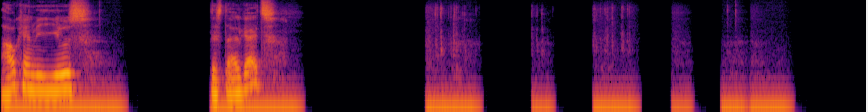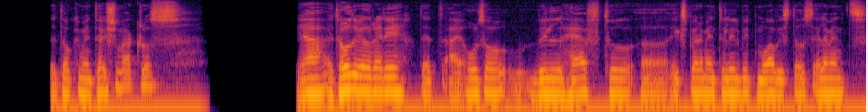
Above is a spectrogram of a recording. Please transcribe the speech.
how can we use the style guides? The documentation macros. Yeah, I told you already that I also will have to uh, experiment a little bit more with those elements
